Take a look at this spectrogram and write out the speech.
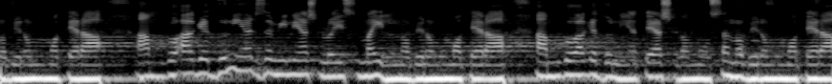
নবীর উম্মতেরা। আমগো আগে দুনিয়ার জমিনে আসলো ইসমাইল নবীর উম্মতেরা। আমগো আগে দুনিয়াতে আসলো মুসা নবীর উম্মতেরা।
